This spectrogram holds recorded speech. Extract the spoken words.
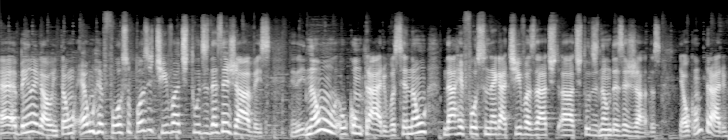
é bem legal. Então é um reforço positivo a atitudes desejáveis. E não o contrário, você não dá reforço negativo às atitudes não desejadas. É o contrário.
